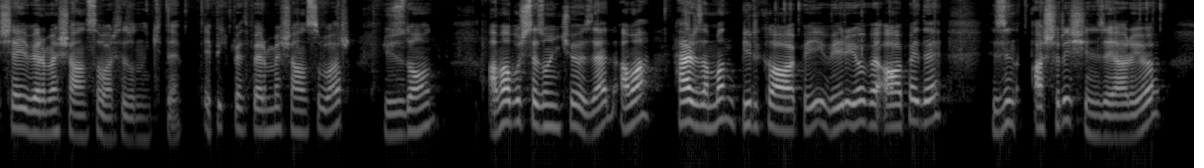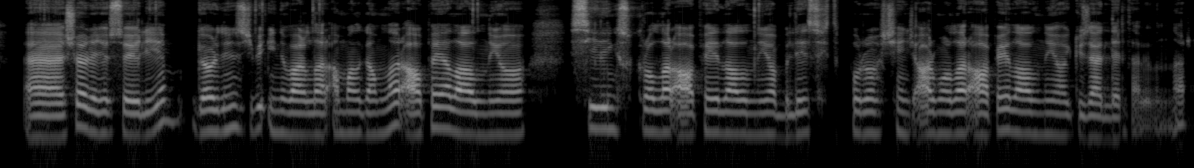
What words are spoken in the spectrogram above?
şey verme şansı var sezon 2'de. Epic Pet verme şansı var. %10. Ama bu sezon 2 özel. Ama her zaman 1K AP'yi veriyor ve AP de sizin aşırı işinize yarıyor. Ee, şöyle söyleyeyim. Gördüğünüz gibi inivarlar, amalgamlar AP ile alınıyor. Sealing scroll'lar AP ile alınıyor. Blessed Pro Change Armor'lar AP ile alınıyor. Güzelleri tabii bunlar.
